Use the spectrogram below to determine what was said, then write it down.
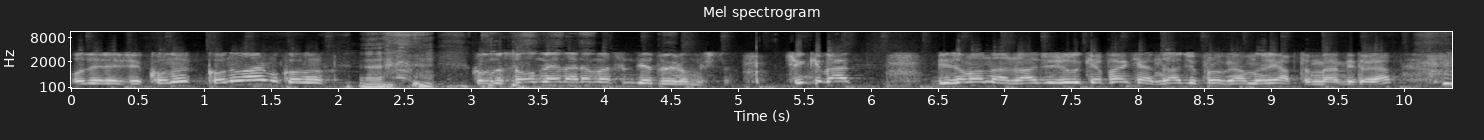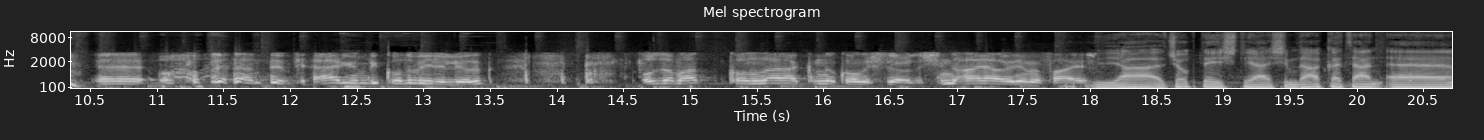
o derece. Konu konu var mı konu? Konusu olmayan aramasın diye duyurulmuştu. Çünkü ben bir zamanlar radyoculuk yaparken radyo programları yaptım ben bir dönem. Ee, o dönemde her gün bir konu belirliyorduk. O zaman konular hakkında konuşuluyordu. Şimdi hala öyle mi Fahir? Ya çok değişti ya. Şimdi hakikaten ee,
